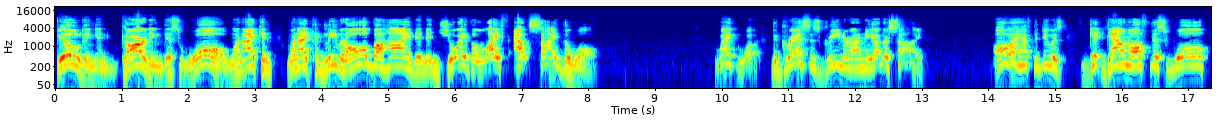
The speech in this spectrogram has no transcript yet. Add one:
building and guarding this wall when I can when I can leave it all behind and enjoy the life outside the wall? Why, the grass is greener on the other side. All I have to do is get down off this wall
